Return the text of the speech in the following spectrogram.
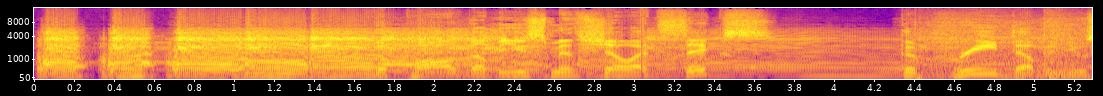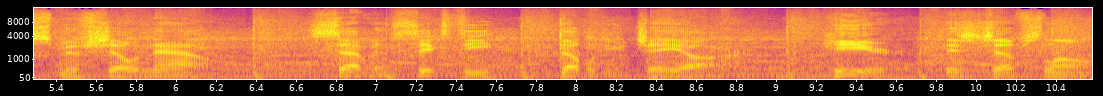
The Paul W. Smith Show at 6. The Paul W. Smith Show now. 760 WJR. Here is Jeff Sloan.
